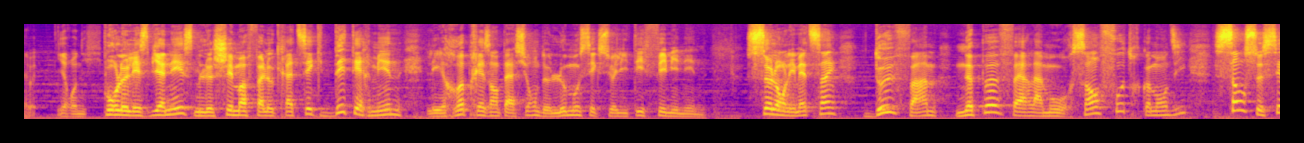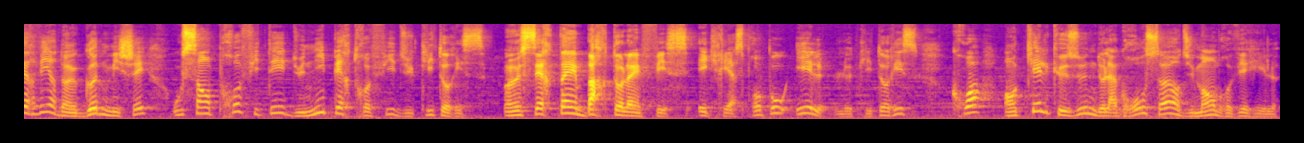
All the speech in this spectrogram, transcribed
Eh. Pour le lesbianisme, le schéma phallocratique détermine les représentations de l'homosexualité féminine. Selon les médecins, deux femmes ne peuvent faire l'amour sans foutre, comme on dit, sans se servir d'un godemiché ou sans profiter d'une hypertrophie du clitoris. Un certain Bartholin fils écrit à ce propos, il, le clitoris, croit en quelques-unes de la grosseur du membre viril,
